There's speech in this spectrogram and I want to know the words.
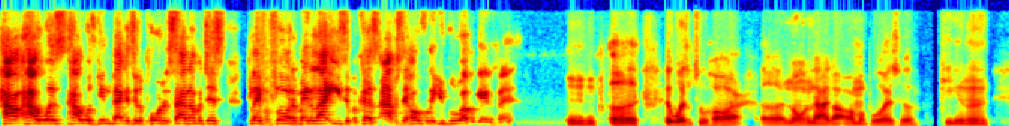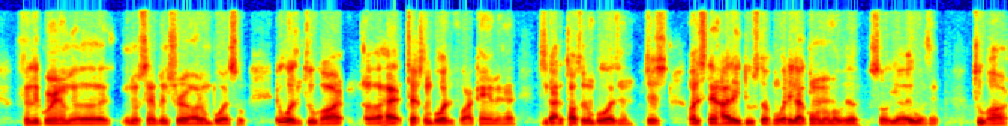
How how was how was getting back into the port of the side? I'm gonna just play for Florida made a lot easier because obviously, hopefully, you grew up a Gator fan. Mm-hmm. Uh, it wasn't too hard. Uh, knowing that I got all my boys here, Keon, Finley Graham, uh, you know, Sam Ventrell, all them boys. So it wasn't too hard. Uh, I had texted them boys before I came and had just got to talk to them boys and just understand how they do stuff and what they got going on over here. So yeah, it wasn't too hard.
